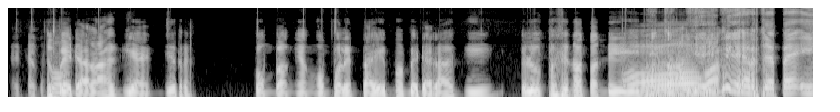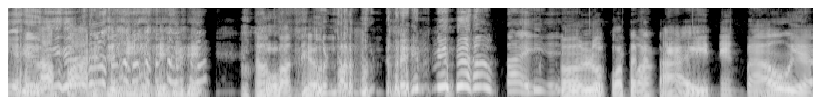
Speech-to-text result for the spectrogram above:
itu beda lagi anjir kumbang yang ngumpulin tai mah beda lagi lu pasti nonton di Oh, apa ini RCTI. di lava nontonnya Bener benerin tai. oh lu yang tai. ini yang bau ya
